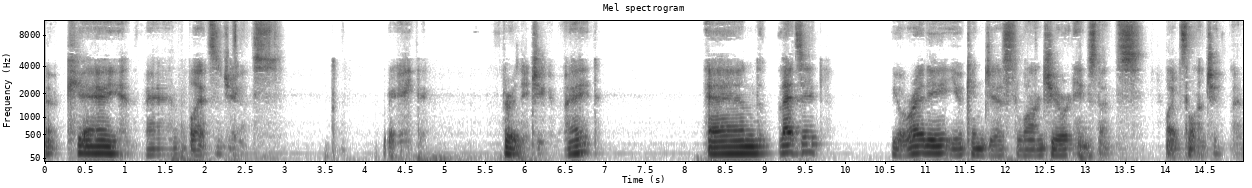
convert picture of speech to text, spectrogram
Okay, and let's just create 30 gigabyte and that's it. You're ready. You can just launch your instance let's launch it then.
